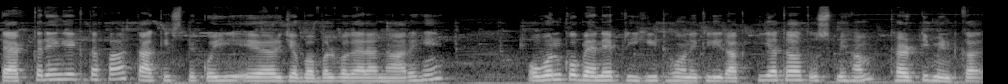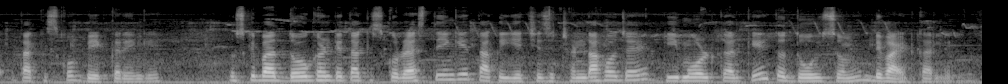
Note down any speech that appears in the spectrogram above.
टैप करेंगे एक दफ़ा ताकि इसमें कोई एयर या बबल वगैरह ना रहें। ओवन को मैंने प्री हीट होने के लिए रख दिया था तो उसमें हम 30 मिनट का तक इसको बेक करेंगे। उसके बाद दो घंटे तक इसको रेस्ट देंगे ताकि ये अच्छे से ठंडा हो जाए। डीमोल्ड करके तो दो हिस्सों में डिवाइड कर लेंगे।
